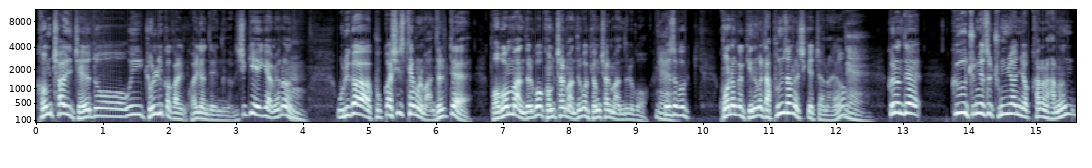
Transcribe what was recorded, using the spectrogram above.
검찰 제도의 존립과 관- 관련돼 있는 겁니다. 쉽게 얘기하면은 음. 우리가 국가 시스템을 만들 때 법원 만들고 검찰 만들고 경찰 만들고 예. 그래서 그 권한과 기능을 다 분산을 시켰잖아요. 예. 그런데 그 중에서 중요한 역할을 하는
